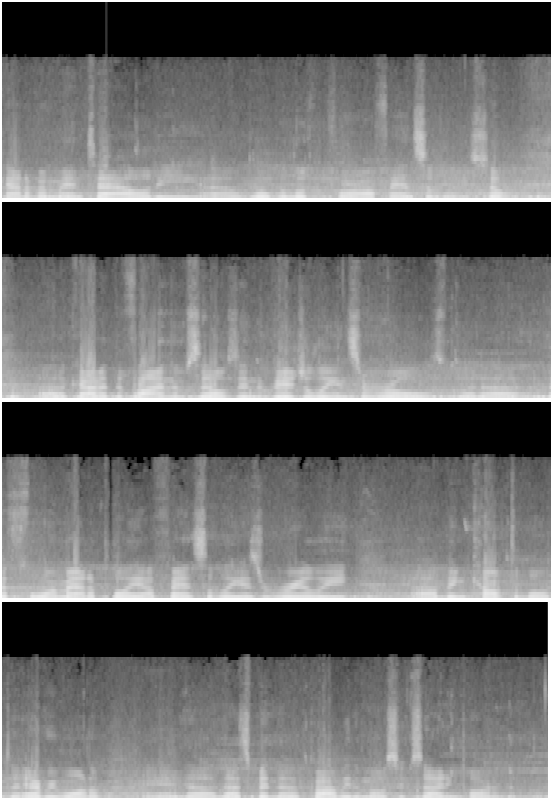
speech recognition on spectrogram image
kind of a mentality, uh, what we're looking for offensively. So, uh, kind of define themselves individually in some roles, but uh, the format of play offensively has really uh, been comfortable to every one of them, and that's been the, probably the most exciting part of it.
